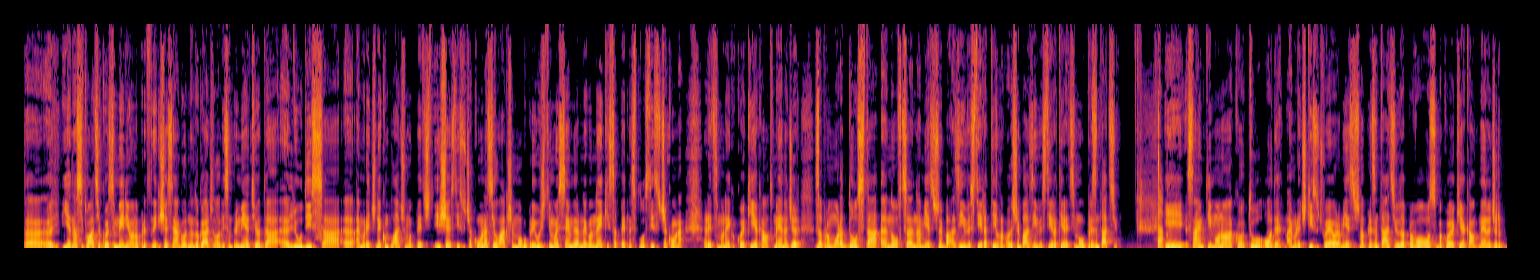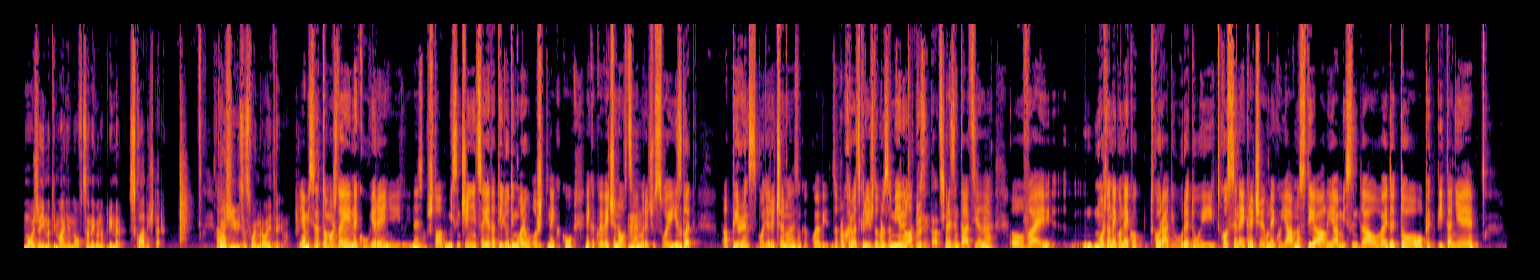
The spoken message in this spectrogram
jedna situacija koja se meni ono pred nekih 6-7 godina događala gdje sam primijetio da ljudi sa, ajmo reći, nekom plaćom od 5 i 6 tisuća kuna si lakše mogu priužiti moj seminar nego neki sa 15 plus tisuća kuna. Recimo neko ko je key account manager zapravo mora dosta novca na mjesečnoj bazi investirati ili na godišnjoj bazi investirati recimo u prezentaciju. Tako. I samim tim ono, ako tu ode, ajmo reći, tisuću eura mjesečno na prezentaciju, zapravo osoba koja je key account manager može imati manje novca nego, na primjer, skladištar. koji živi sa svojim roditeljima. Ja mislim da to možda i neko uvjerenje ili ne znam što. Mislim, činjenica je da ti ljudi moraju uložiti nekakvu, nekakve veće novce, ajmo reći, u svoj izgled, appearance, bolje rečeno, ne znam kako koja bi zapravo hrvatska riječ dobro zamijenila. Prezentacija. Prezentacija, da. Ovaj, možda nego neko tko radi u uredu i tko se ne kreće u nekoj javnosti, ali ja mislim da, ovaj, da je to opet pitanje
